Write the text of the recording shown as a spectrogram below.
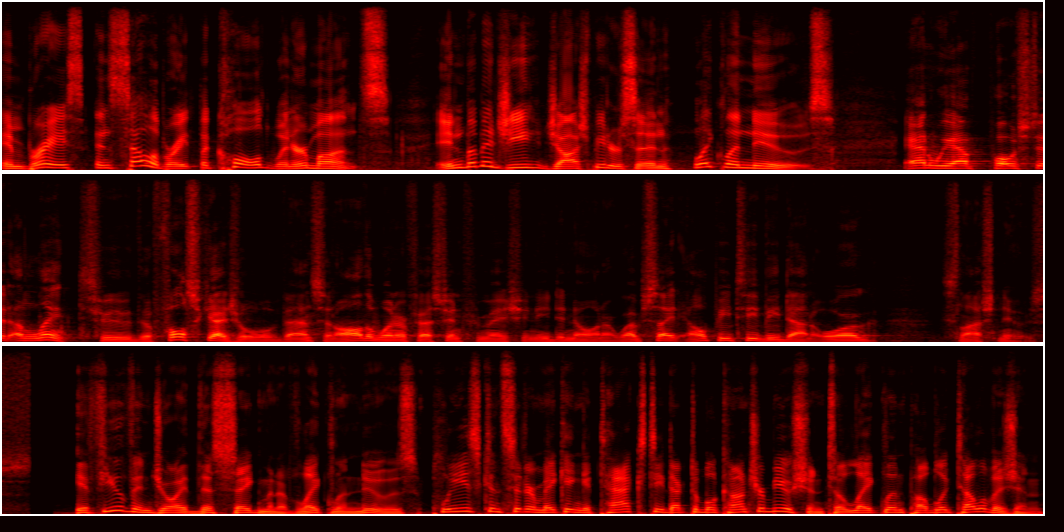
embrace and celebrate the cold winter months. In Bemidji, Josh Peterson, Lakeland News. And we have posted a link to the full schedule of events and all the Winterfest information you need to know on our website, lptv.org slash news. If you've enjoyed this segment of Lakeland News, please consider making a tax-deductible contribution to Lakeland Public Television.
